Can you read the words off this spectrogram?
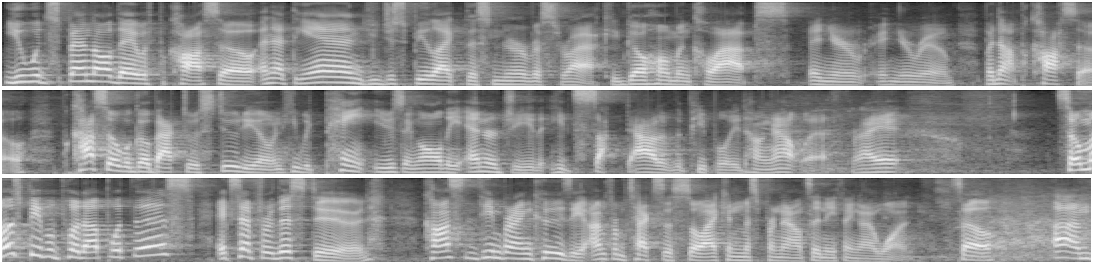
you would spend all day with Picasso, and at the end, you'd just be like this nervous wreck. You'd go home and collapse in your, in your room, but not Picasso. Picasso would go back to his studio and he would paint using all the energy that he'd sucked out of the people he'd hung out with, right? So most people put up with this, except for this dude, Constantine Brancusi. I'm from Texas, so I can mispronounce anything I want. So, um,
